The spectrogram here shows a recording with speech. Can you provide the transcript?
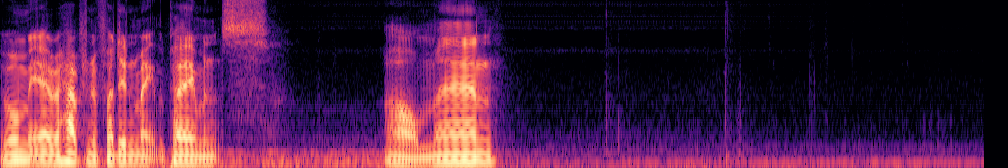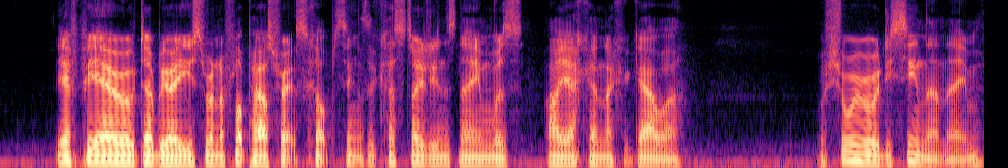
It wouldn't ever happen if I didn't make the payments. Oh man. The FPO of WA used to run a flophouse for ex-cops. Thinks the custodian's name was Ayaka Nakagawa. I'm sure we've already seen that name.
